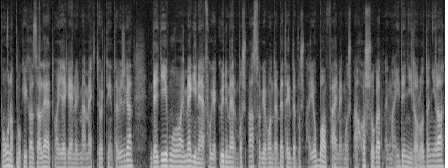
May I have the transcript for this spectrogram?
hónapokig azzal lehet majd jegelni, hogy már megtörtént a vizsgálat, de egy év múlva majd megint el fogja küldeni, mert most már azt fogja mondani a beteg, de most már jobban fáj, meg most már hasogat, meg már ide nyilal, oda nyilal,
